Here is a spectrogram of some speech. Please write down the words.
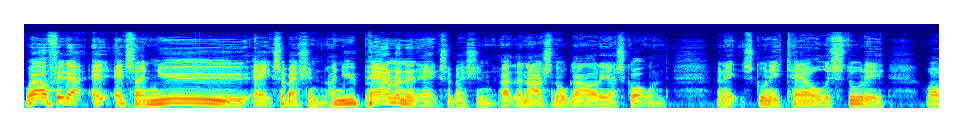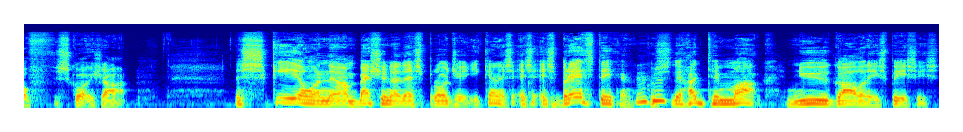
Well, Frieda, it, it's a new exhibition, a new permanent exhibition at the National Gallery of Scotland, and it's going to tell the story of Scottish art the scale and the ambition of this project, you can, it's, it's, it's breathtaking because mm-hmm. they had to mark new gallery spaces.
